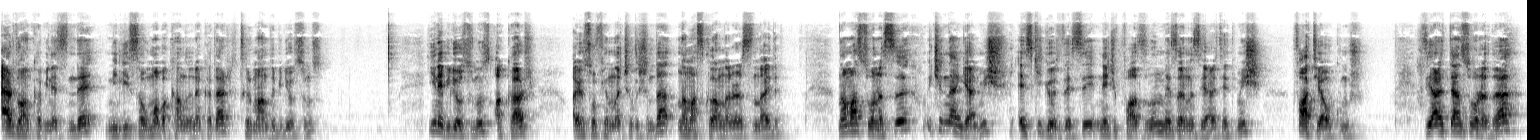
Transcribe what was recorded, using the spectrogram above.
Erdoğan kabinesinde Milli Savunma Bakanlığına kadar tırmandı biliyorsunuz. Yine biliyorsunuz Akar Ayasofya'nın açılışında namaz kılanlar arasındaydı. Namaz sonrası içinden gelmiş eski gözdesi Necip Fazıl'ın mezarını ziyaret etmiş, Fatiha okumuş. Ziyaretten sonra da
